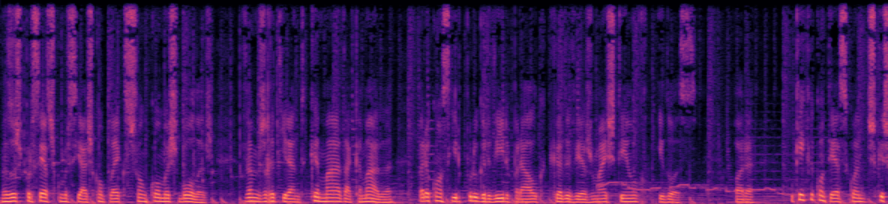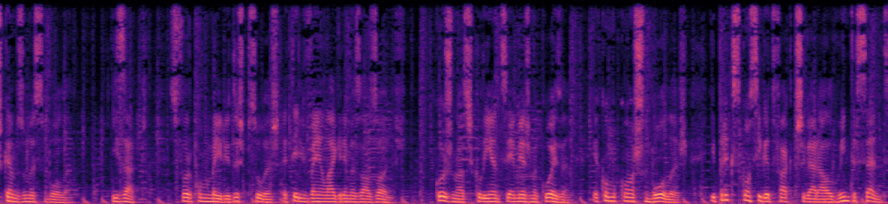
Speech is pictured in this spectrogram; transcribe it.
mas os processos comerciais complexos são como as cebolas. Vamos retirando camada a camada para conseguir progredir para algo cada vez mais tenro e doce. Ora, o que é que acontece quando descascamos uma cebola? Exato, se for como a maioria das pessoas, até lhe vêm lágrimas aos olhos. Com os nossos clientes é a mesma coisa, é como com as cebolas, e para que se consiga de facto chegar a algo interessante,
